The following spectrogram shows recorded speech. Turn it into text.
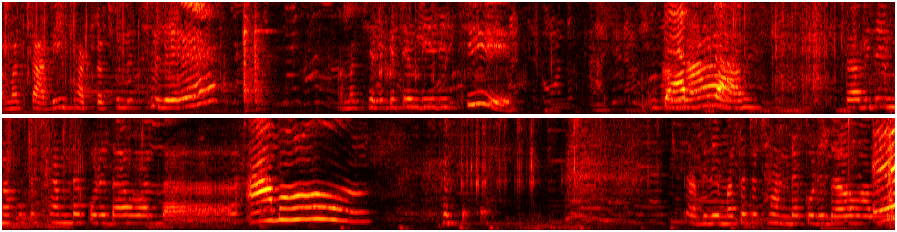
আমার তাবিজ ঝাক্কা ছেলে ছেলে আমার ছেলেকে তেল দিয়ে দিচ্ছি। তাবিদের মাথাটা ঠান্ডা করে দাও আল্লাহ। তাবিদের মাথাটা ঠান্ডা করে দাও আল্লাহ।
